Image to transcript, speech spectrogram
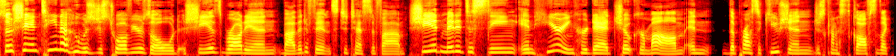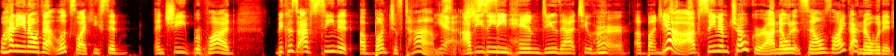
So Shantina, who was just 12 years old, she is brought in by the defense to testify. She admitted to seeing and hearing her dad choke her mom, and the prosecution just kind of scoffs and like, "Well, how do you know what that looks like?" He said, and she replied, "Because I've seen it a bunch of times. Yeah, I've she's seen, him do that to her a bunch of yeah, I've seen him choke her. I know what it sounds like. I know what it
